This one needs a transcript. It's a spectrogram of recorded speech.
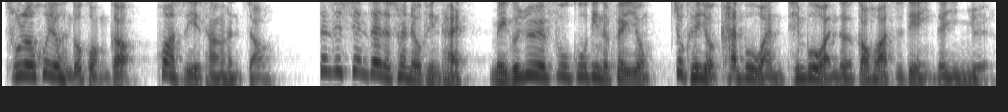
除了会有很多广告，画质也常常很糟。但是现在的串流平台，每个月付固定的费用，就可以有看不完、听不完的高画质电影跟音乐。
